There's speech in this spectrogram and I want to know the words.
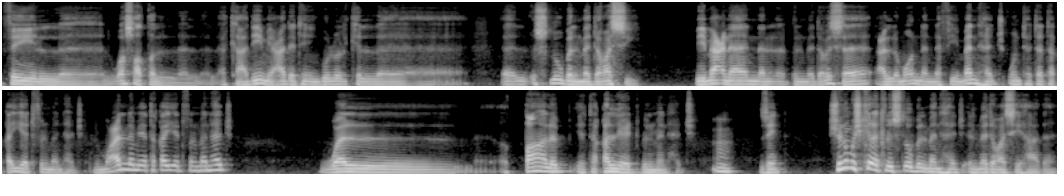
في الوسط الأكاديمي عادة يقولوا لك الأسلوب المدرسي بمعنى أن بالمدرسة علمونا أن في منهج وأنت تتقيد في المنهج، المعلم يتقيد في المنهج والطالب يتقيد بالمنهج. م. زين شنو مشكلة الأسلوب المنهج المدرسي هذا؟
